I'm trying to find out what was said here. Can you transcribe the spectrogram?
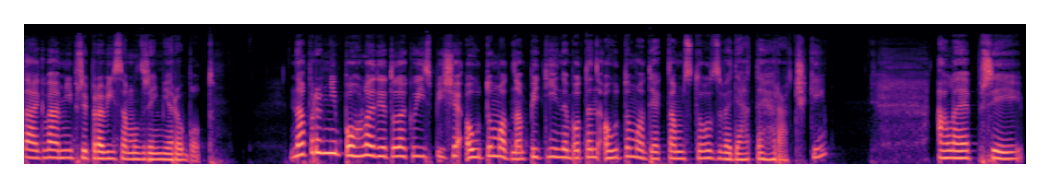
tak vám ji připraví samozřejmě robot. Na první pohled je to takový spíše automat na pití nebo ten automat, jak tam z toho zvedáte hračky. Ale při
